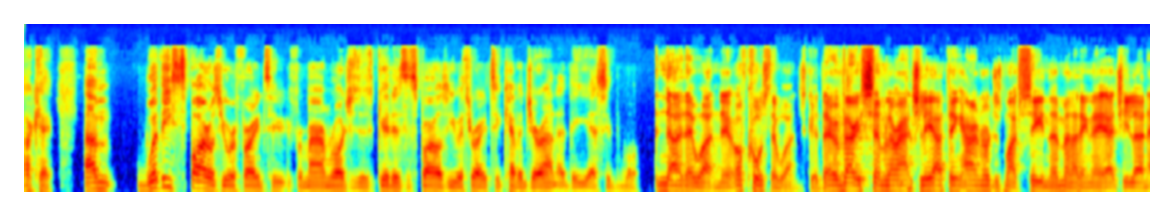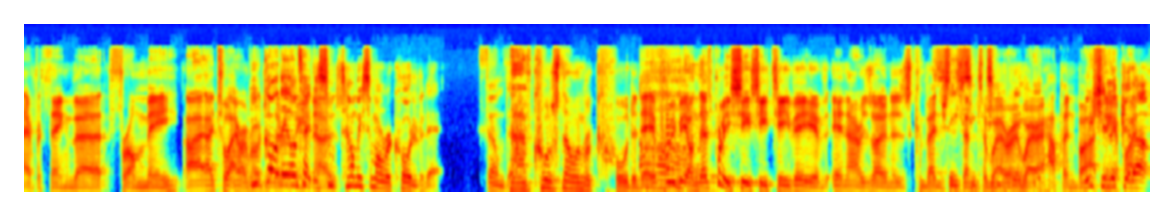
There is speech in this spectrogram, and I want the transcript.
Okay. Um, were these spirals you're referring to from Aaron Rodgers as good as the spirals you were throwing to Kevin Durant at the uh, Super Bowl? No, they weren't. Of course, they weren't as good. They were very similar, actually. I think Aaron Rodgers might have seen them, and I think they actually learned everything that, from me. I, I taught Aaron Rodgers. You got the on tape. Tell me someone recorded it. Filmed it. No, of course, no one recorded it. Oh. It'd probably be on. There's probably CCTV of, in Arizona's convention CCTV. center where where it happened. But we I should look it I... up.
